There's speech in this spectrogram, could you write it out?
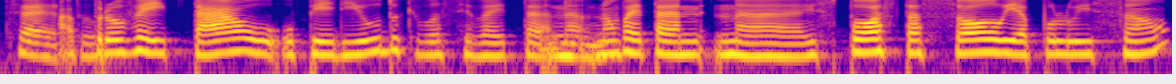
Certo. Aproveitar o, o, período que você vai estar, tá, uhum. não vai estar tá exposta a sol e a poluição.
